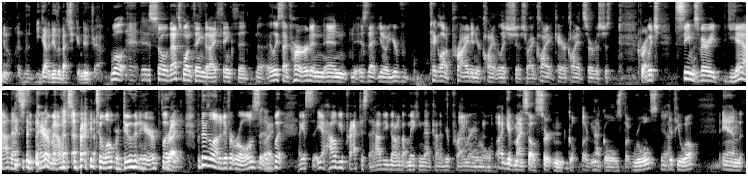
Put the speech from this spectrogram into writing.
You know, you got to do the best you can do, Jack. Well, eh, so that's one thing that I think that uh, at least I've heard, and and is that you know you've take a lot of pride in your client relationships, right? Client care, client service, just Correct. which seems very yeah, that's the paramount, right, to what we're doing here. But Right. but there's a lot of different roles. uh, Right. But I guess yeah, how have you practiced that? How have you gone about making that kind of your primary role? I give myself certain go- not goals, but rules, Yeah. if you will. And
